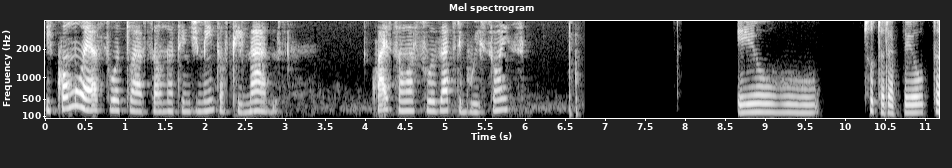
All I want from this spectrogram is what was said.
E como é a sua atuação no atendimento aos queimados? Quais são as suas atribuições? Eu sou terapeuta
